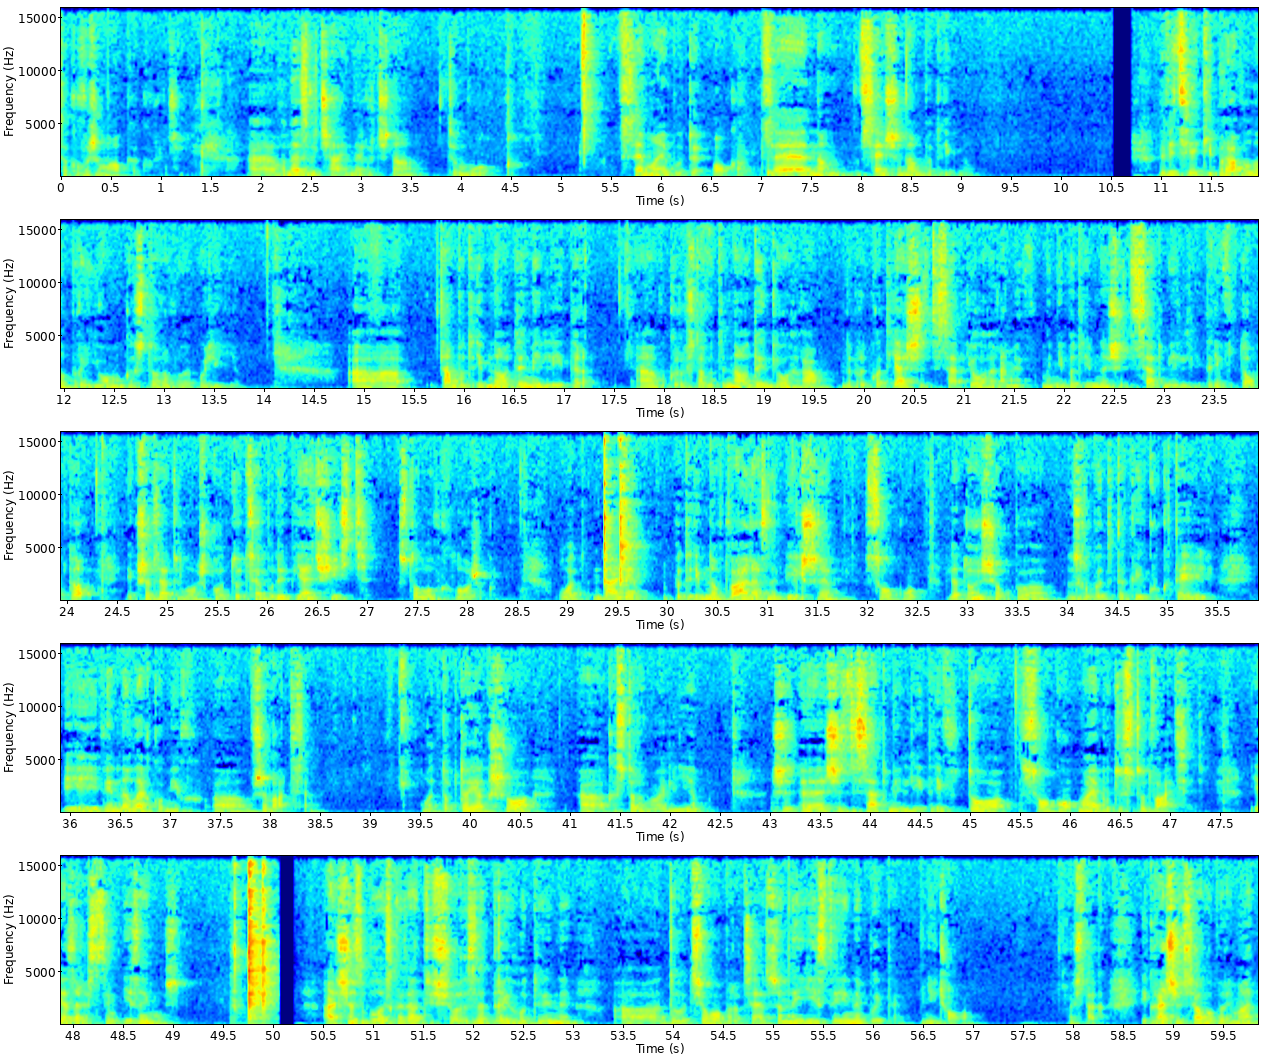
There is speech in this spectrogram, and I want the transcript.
соковижималка, коротше. Е, Вона звичайна, ручна, тому все має бути ок. Це нам все, що нам потрібно. Дивіться, які правила прийому касторової олії. Там потрібно 1 мл використовувати на 1 кг. Наприклад, я 60 кг, мені потрібно 60 мл. Тобто, якщо взяти ложку, то це буде 5-6 столових ложок. От, далі потрібно в два рази більше соку для того, щоб е, зробити такий коктейль, і він легко міг е, вживатися. От, тобто, якщо е, касторової олії е, 60 мл, то соку має бути 120. Я зараз цим і займусь. А ще забула сказати, що за 3 години до цього процесу не їсти і не пити нічого. Ось так. І краще всього приймати.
